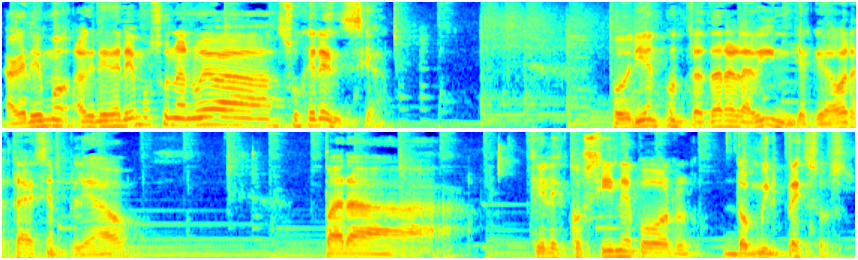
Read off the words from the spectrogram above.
agregaremos una nueva sugerencia. Podrían contratar a Lavín, ya que ahora está desempleado, para que les cocine por dos mil pesos.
